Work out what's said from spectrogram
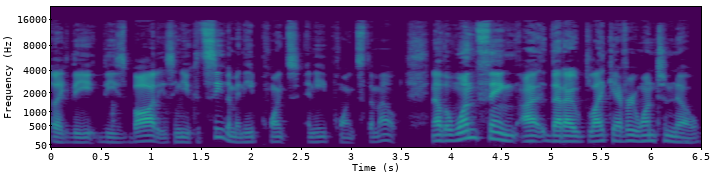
like the these bodies, and you could see them, and he points and he points them out. Now, the one thing I, that I would like everyone to know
